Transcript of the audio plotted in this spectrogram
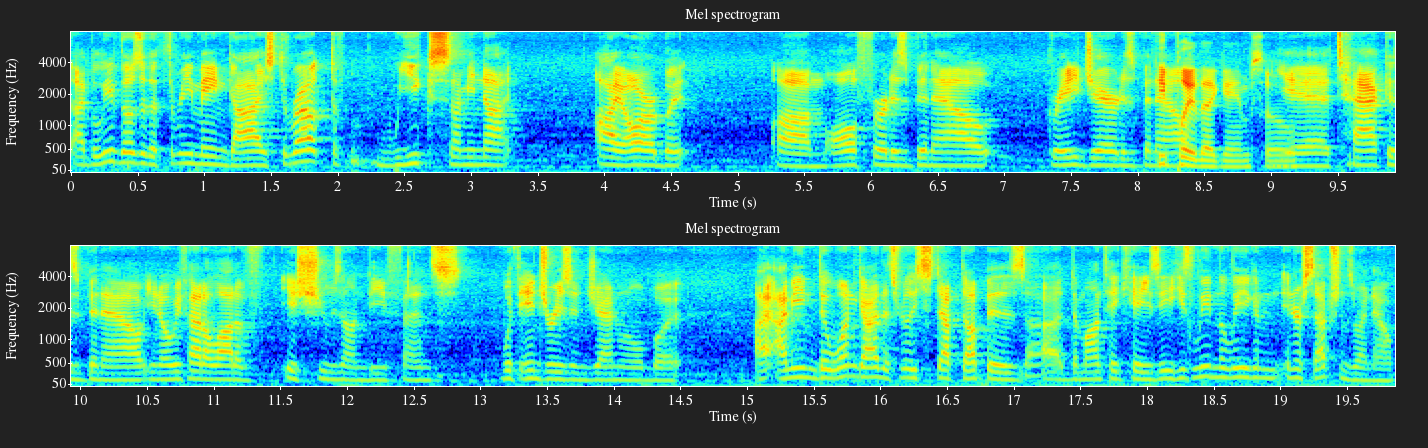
I believe those are the three main guys throughout the weeks. I mean, not IR, but um, Alford has been out. Grady Jarrett has been He out. He played that game, so Yeah, Takk has been out. You know, we've had a lot of issues on defense with injuries in general, but I, I mean, the one guy that's really stepped up is uh, Damontae Kazee. He's leading the league in interceptions right now,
